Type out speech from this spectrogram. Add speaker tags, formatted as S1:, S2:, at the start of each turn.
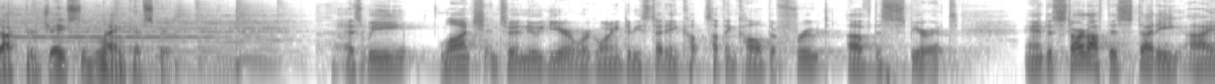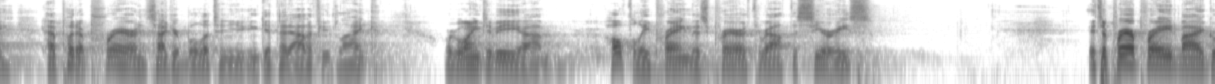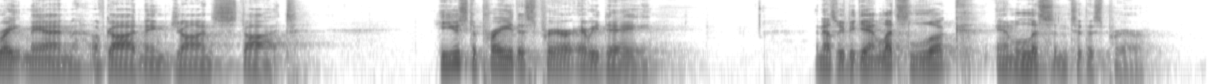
S1: Dr. Jason Lancaster.
S2: As we launch into a new year, we're going to be studying something called the fruit of the Spirit. And to start off this study, I have put a prayer inside your bulletin. You can get that out if you'd like. We're going to be um, hopefully praying this prayer throughout the series. It's a prayer prayed by a great man of God named John Stott. He used to pray this prayer every day. And as we begin, let's look and listen to this prayer.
